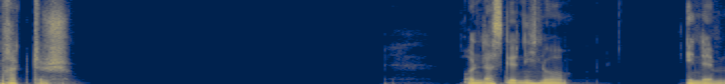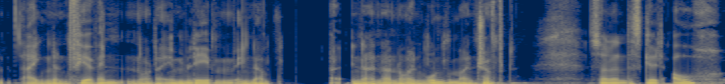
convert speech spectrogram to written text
praktisch. Und das gilt nicht nur in den eigenen vier Wänden oder im Leben in einer, in einer neuen Wohngemeinschaft, sondern das gilt auch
